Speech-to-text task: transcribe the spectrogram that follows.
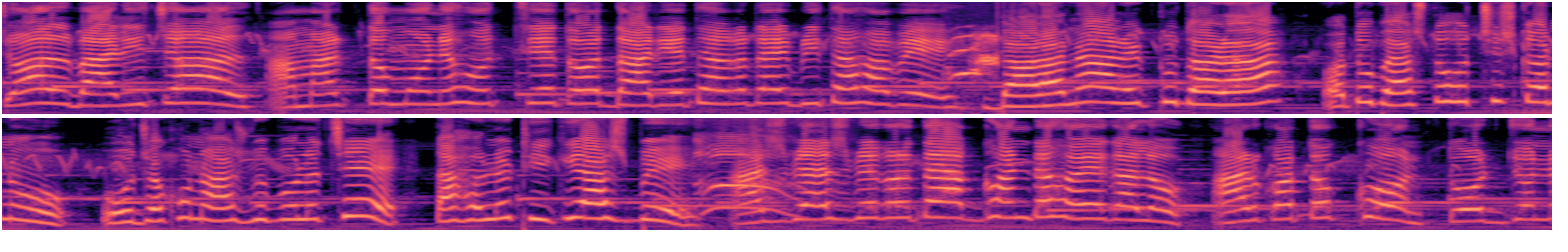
চল, বাড়ি চল। আমার তো মনে হচ্ছে তোর দাঁড়িয়ে থাকাটাই বৃথা হবে। দাঁড়া না, আর একটু দাঁড়া। অত ব্যস্ত হচ্ছিস কেন? ও যখন আসবে বলেছে তাহলে ঠিকই আসবে। আসবে আসবে করে তো এক ঘণ্টা হয়ে গেল। আর কতক্ষণ? তোর জন্য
